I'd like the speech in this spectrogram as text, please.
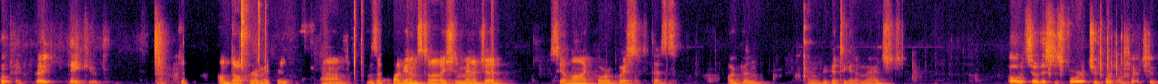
Okay, great. Thank you. Just on Docker images, um, there's a plugin installation manager CLI pull request that's open and it would be good to get it merged. Oh, so this is for 2.1.2?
